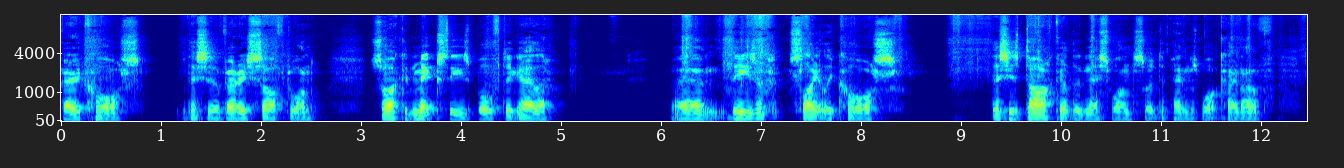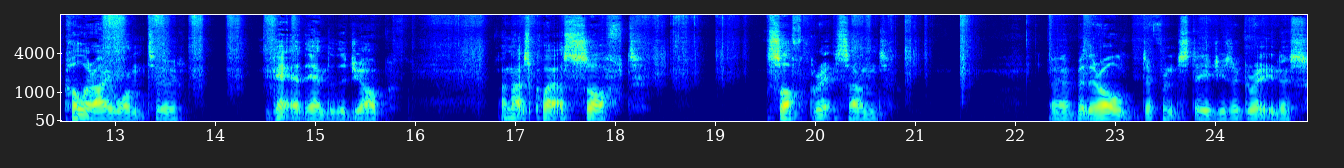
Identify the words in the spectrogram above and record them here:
Very coarse. This is a very soft one. So I could mix these both together. Um, these are slightly coarse. This is darker than this one, so it depends what kind of colour I want to get at the end of the job. And that's quite a soft, soft grit sand. Uh, but they're all different stages of grittiness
